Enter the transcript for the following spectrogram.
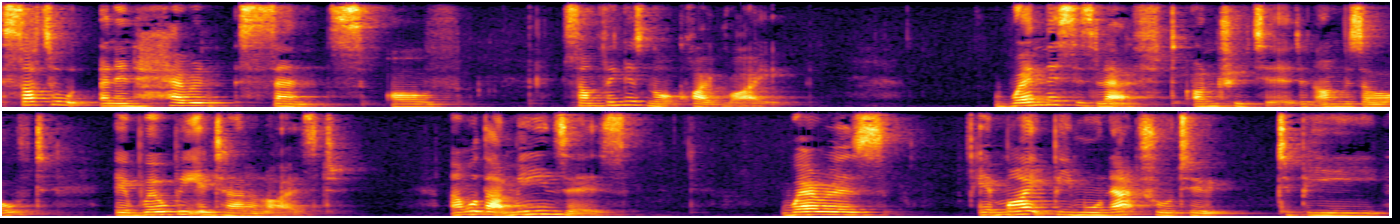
subtle and inherent sense of something is not quite right. When this is left untreated and unresolved, it will be internalized. And what that means is, whereas it might be more natural to, to be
